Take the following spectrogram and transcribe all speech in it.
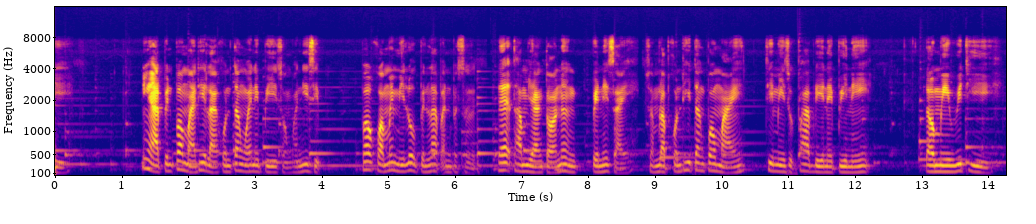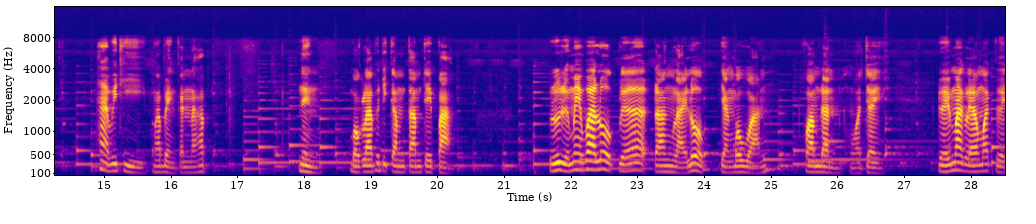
ดีนี่อาจเป็นเป้าหมายที่หลายคนตั้งไว้ในปี 2020 เพราะความไม่มีโรคเป็นลาภอันประเสริฐ และทำอย่างต่อเนื่องเป็นนิสัยสำหรับคนที่ตั้งเป้าหมายที่มีสุขภาพดีในปีนี้ เรามีวิธี 5 วิธีมาแบ่งกันนะครับ 1. บอกลาพฤติกรรมตามใจปาก รู้หรือไม่ว่าโรคเรื้อรังหลายโรคอย่างเบาหวาน ความดันหัวใจ โดยมากแล้วมักเกิด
